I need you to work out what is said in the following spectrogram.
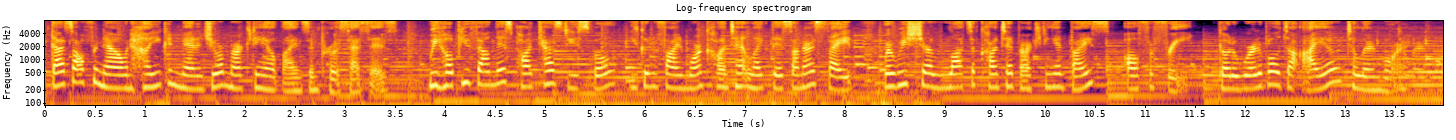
That's all for now on how you can manage your marketing outlines and processes. We hope you found this podcast useful. You can find more content like this on our site where we share lots of content marketing advice, all for free. Go to wordable.io to learn more.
